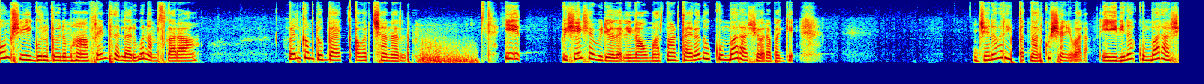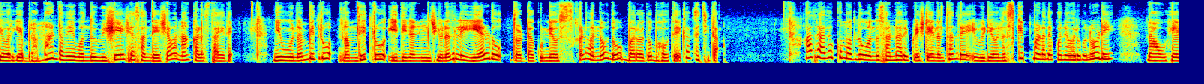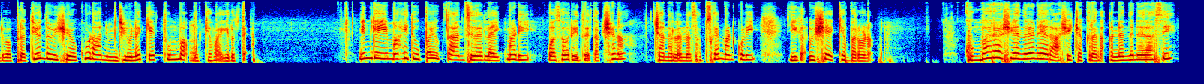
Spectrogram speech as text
ಓಂ ಶ್ರೀ ಗುರುಭ್ಯೋ ನಮಃ. ಫ್ರೆಂಡ್ಸ್ ಎಲ್ಲರಿಗೂ ನಮಸ್ಕಾರ. Welcome to back our channel ಈ ವಿಶೇಷ ವಿಡಿಯೋದಲ್ಲಿ ನಾವು ಮಾತನಾಡ್ತಾ ಇರೋದು ಕುಂಭ ರಾಶಿಯವರ ಬಗ್ಗೆ. ಜನವರಿ ಇಪ್ಪತ್ನಾಲ್ಕು ಶನಿವಾರ. ಈ ದಿನ ಕುಂಭ ರಾಶಿಯವರಿಗೆ ಬ್ರಹ್ಮಾಂಡವೇ ಒಂದು ವಿಶೇಷ ಸಂದೇಶವನ್ನು ಕಳಿಸ್ತಾ ಇದೆ. ನೀವು ನಂಬಿದ್ರು ನಂಬಿದ್ರು ಈ ದಿನ ನಿಮ್ಮ ಜೀವನದಲ್ಲಿ ಎರಡು ದೊಡ್ಡ ಗುಡ್ ನ್ಯೂಸ್ಗಳು ಅನ್ನೋದು ಬರೋದು ಬಹುತೇಕ ಖಚಿತ. ಆದರೆ ಅದಕ್ಕೂ ಮೊದಲು ಒಂದು ಸಣ್ಣ ರಿಕ್ವೆಸ್ಟ್ ಏನಂತಂದರೆ, ಈ ವಿಡಿಯೋನ ಸ್ಕಿಪ್ ಮಾಡದೆ ಕೊನೆವರೆಗೂ ನೋಡಿ. ನಾವು ಹೇಳುವ ಪ್ರತಿಯೊಂದು ವಿಷಯವೂ ಕೂಡ ನಿಮ್ಮ ಜೀವನಕ್ಕೆ ತುಂಬ ಮುಖ್ಯವಾಗಿರುತ್ತೆ. ನಿಮಗೆ ಈ ಮಾಹಿತಿ ಉಪಯುಕ್ತ ಅನಿಸಿದರೆ ಲೈಕ್ ಮಾಡಿ. ಹೊಸವರು ಇದ್ದರೆ ತಕ್ಷಣ ಚಾನಲನ್ನು ಸಬ್ಸ್ಕ್ರೈಬ್ ಮಾಡ್ಕೊಳ್ಳಿ. ಈಗ ವಿಷಯಕ್ಕೆ ಬರೋಣ. ಕುಂಭ ರಾಶಿ ಅಂದ್ರೇ ರಾಶಿ ಚಕ್ರದ ಹನ್ನೊಂದನೇ ರಾಶಿ.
